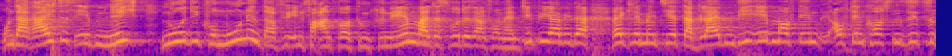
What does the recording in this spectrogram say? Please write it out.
Und da reicht es eben nicht, nur die Kommunen dafür in Verantwortung zu nehmen, weil das wurde dann vom Herrn Tippi ja wieder reglementiert. Da bleiben die eben auf den Kosten sitzen.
